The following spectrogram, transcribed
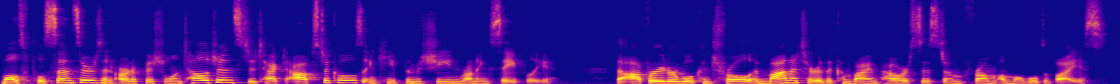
Multiple sensors and artificial intelligence detect obstacles and keep the machine running safely. The operator will control and monitor the combined power system from a mobile device.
